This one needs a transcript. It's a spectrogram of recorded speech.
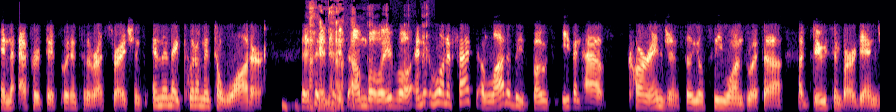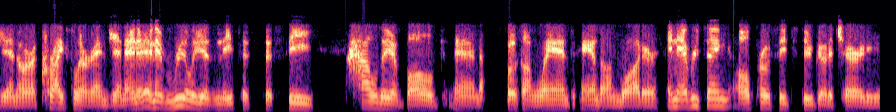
and the effort they put into the restorations, and then they put them into water. It's, it's, it's unbelievable. And it, well, in fact, a lot of these boats even have car engines. So you'll see ones with a, a Duesenberg engine or a Chrysler engine. And, and it really is neat to, to see how they evolved and both on land and on water. And everything, all proceeds do go to charity.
